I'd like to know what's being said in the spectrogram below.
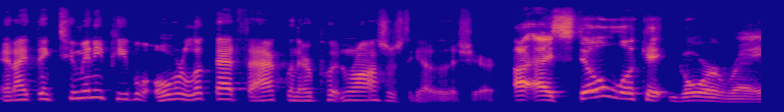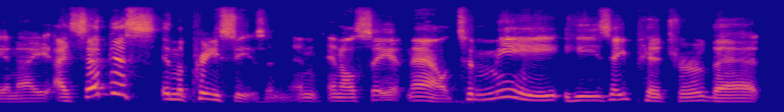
And I think too many people overlook that fact when they're putting rosters together this year. I, I, still look at Gore Ray, and I, I said this in the preseason, and, and I'll say it now. To me, he's a pitcher that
